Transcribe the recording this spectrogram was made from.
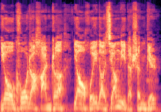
又哭着喊着要回到姜丽的身边。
